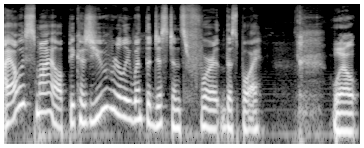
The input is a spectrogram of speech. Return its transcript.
I always smile because you really went the distance for this boy. Well,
